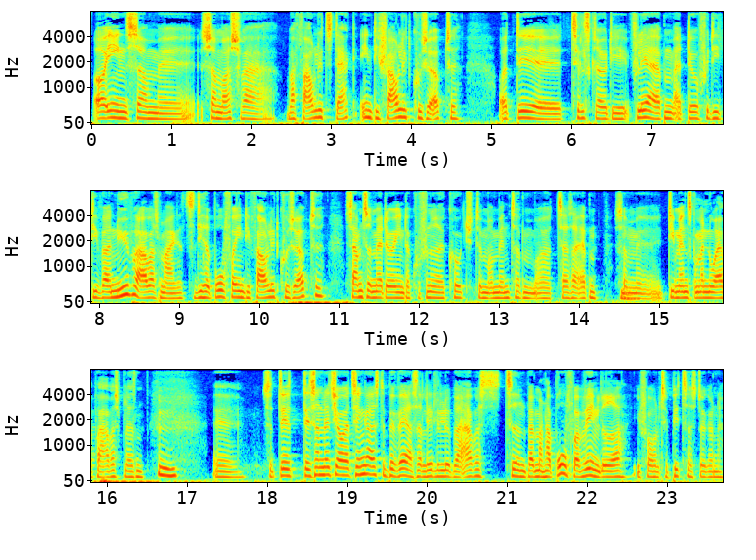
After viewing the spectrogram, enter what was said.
og en, som, øh, som også var, var fagligt stærk. En, de fagligt kunne se op til. Og det øh, tilskrev de flere af dem, at det var fordi, de var nye på arbejdsmarkedet, så de havde brug for en, de fagligt kunne se op til, samtidig med, at det var en, der kunne finde ud af at coache dem og mentor dem og tage sig af dem, som mm. øh, de mennesker, man nu er på arbejdspladsen. Mm. Øh, så det, det er sådan lidt sjovt. Jeg tænker også, det bevæger sig lidt i løbet af arbejdstiden, hvad man har brug for ved en leder i forhold til pizzastykkerne.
